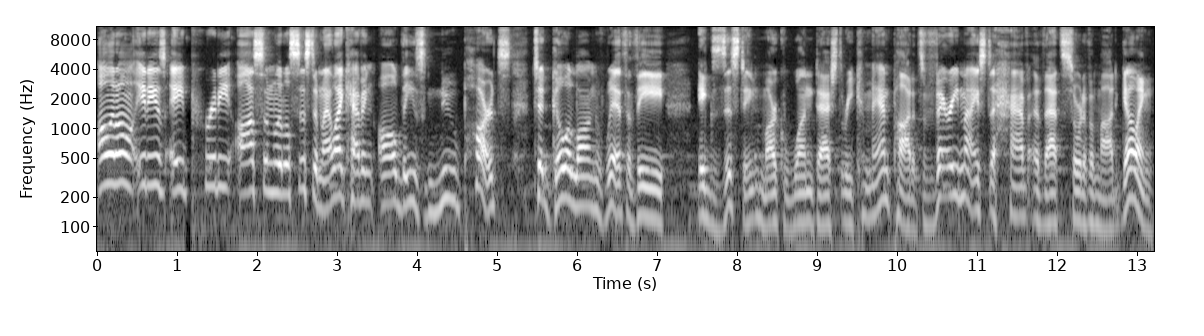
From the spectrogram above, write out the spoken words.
All in all, it is a pretty awesome little system. I like having all these new parts to go along with the existing Mark 1-3 command pod. It's very nice to have that sort of a mod going.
